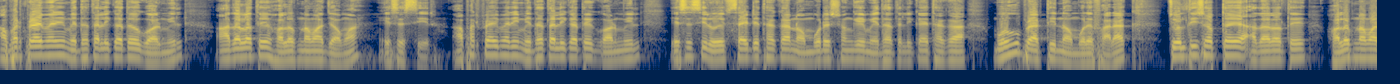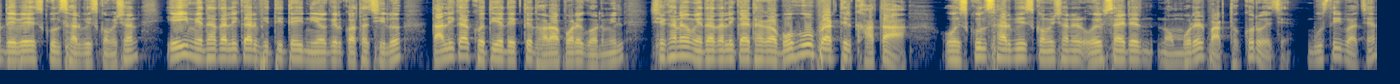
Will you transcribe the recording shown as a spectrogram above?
আপার প্রাইমারি মেধা তালিকাতেও গরমিল, আদালতে হলফনামা জমা, এসএসসির। আপার প্রাইমারি মেধা তালিকাতে গরমিল, এসএসসির ওয়েবসাইটে থাকা নম্বরের সঙ্গে মেধা তালিকায় থাকা বহু প্রার্থীর নম্বরে ফারাক। চলতি সপ্তাহে আদালতে হলফনামা দেবে স্কুল সার্ভিস কমিশন। এই মেধা তালিকার ভিত্তিতেই নিয়োগের কথা ছিল, তালিকা খতিয়ে দেখতে ধরা পড়ে গরমিল। সেখানেও মেধা তালিকায় থাকা বহু প্রার্থীর খাতা ও স্কুল সার্ভিস কমিশনের ওয়েবসাইটের নম্বরের পার্থক্য রয়েছে। বুঝতেই পারছেন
